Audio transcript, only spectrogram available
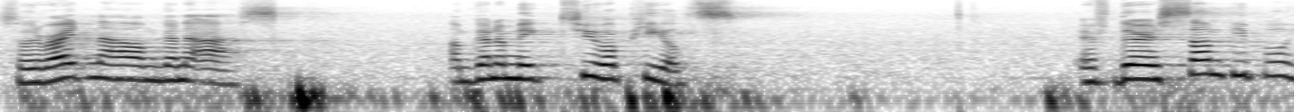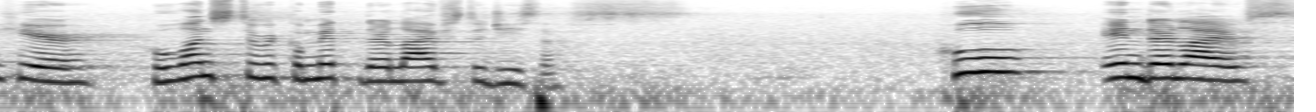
So, right now, I'm going to ask, I'm going to make two appeals. If there are some people here who wants to recommit their lives to Jesus, who in their lives,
